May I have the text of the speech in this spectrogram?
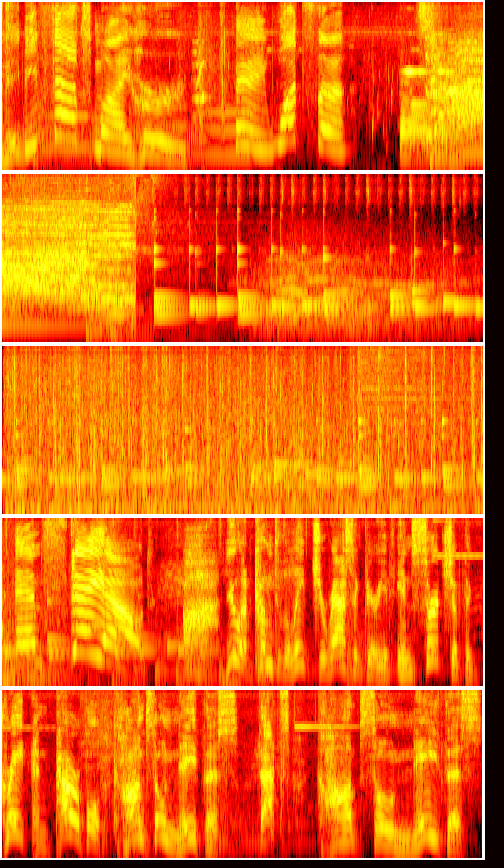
maybe that's my herd. Hey, what's the... and Ah, you have come to the late Jurassic period in search of the great and powerful Compsognathus. That's Compsognathus.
